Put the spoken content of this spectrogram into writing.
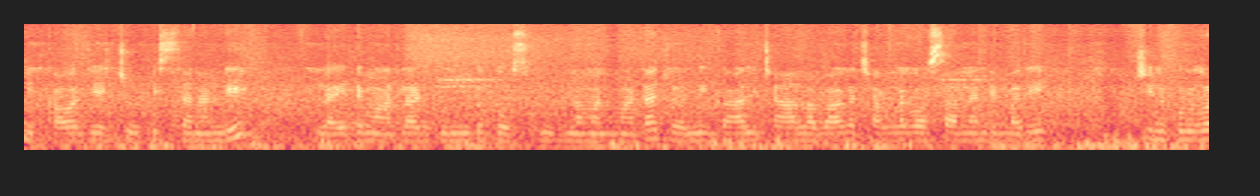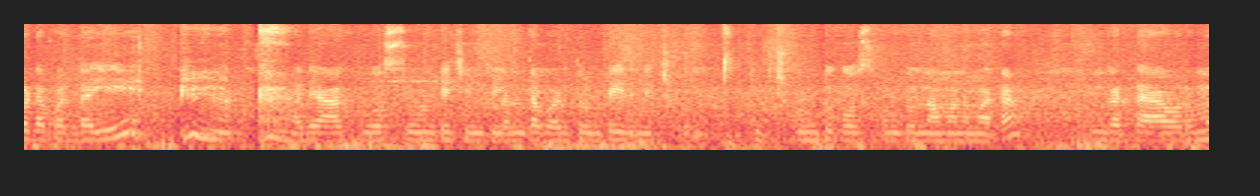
మీకు కవర్ చేసి చూపిస్తానండి. ఇలా అయితే మాట్లాడుకుంటూ కోసుకుంటున్నాం అనమాట చూడండి గాలి చాలా బాగా చల్లగా వస్తుందండి మరి. చినుకులు కూడా పడ్డాయి. అదే ఆకు కోస్తూ ఉంటే చినుకులంతా పడుతుంటే ఇది నిచ్చుకు తుడుచుకుంటూ కోసుకుంటున్నాం అనమాట ఇంకా తేవడము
